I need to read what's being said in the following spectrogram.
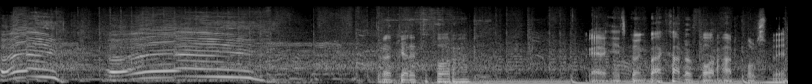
Hey! Hey! Couldn't get it to forehand. Okay, he's going backhand or forehand full speed.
